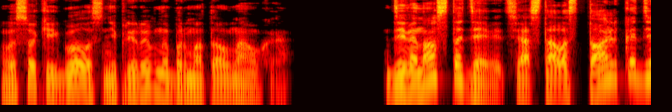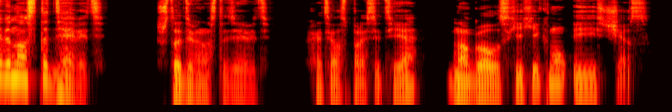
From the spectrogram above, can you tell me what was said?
Высокий голос непрерывно бормотал на ухо. «Девяносто девять. Осталось только девяносто девять». «Что девяносто девять?» — хотел спросить я, но голос хихикнул и исчез.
